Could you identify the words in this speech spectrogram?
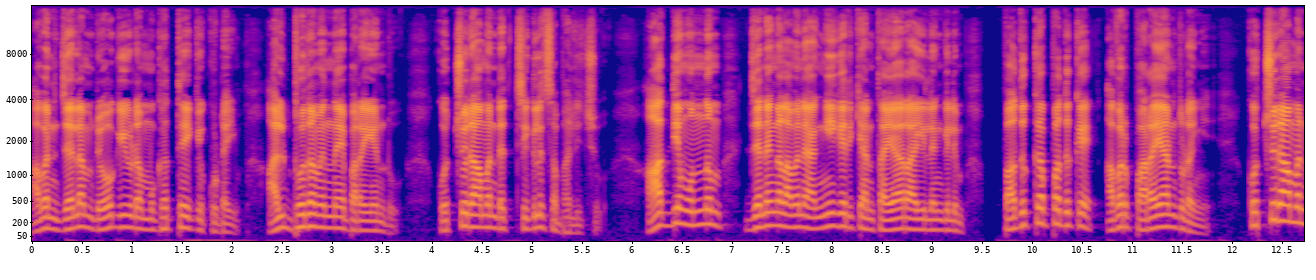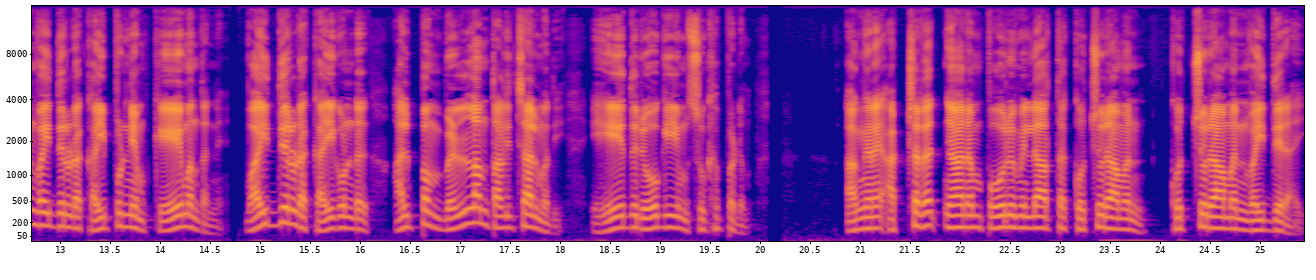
അവൻ ജലം രോഗിയുടെ മുഖത്തേക്ക് കുടയും. അത്ഭുതമെന്നേ പറയേണ്ടു. കൊച്ചുരാമന്റെ ചികിത്സ ഫലിച്ചു. ആദ്യം ഒന്നും ജനങ്ങൾ അവനെ അംഗീകരിക്കാൻ തയ്യാറായില്ലെങ്കിലും പതുക്കെ പതുക്കെ അവർ പറയാൻ തുടങ്ങി. കൊച്ചുരാമൻ വൈദ്യരുടെ കൈപുണ്യം കേമം തന്നെ. വൈദ്യരുടെ കൈകൊണ്ട് അല്പം വെള്ളം തളിച്ചാൽ മതി. ഏത് രോഗിയും സുഖപ്പെടും. അങ്ങനെ അക്ഷരജ്ഞാനം പോലുമില്ലാത്ത കൊച്ചുരാമൻ കൊച്ചുരാമൻ വൈദ്യരായി.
